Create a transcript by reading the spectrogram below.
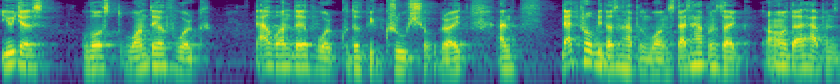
You just lost one day of work. That one day of work could have been crucial, right? And that probably doesn't happen once. That happens like, oh, that happens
